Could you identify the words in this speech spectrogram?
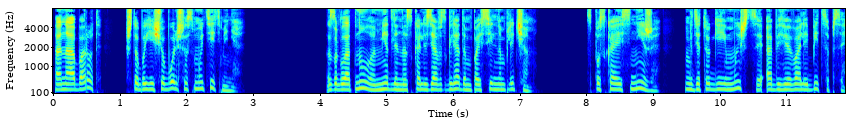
а наоборот, чтобы еще больше смутить меня. Заглотнула, медленно скользя взглядом по сильным плечам, спускаясь ниже, где тугие мышцы обвивали бицепсы.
